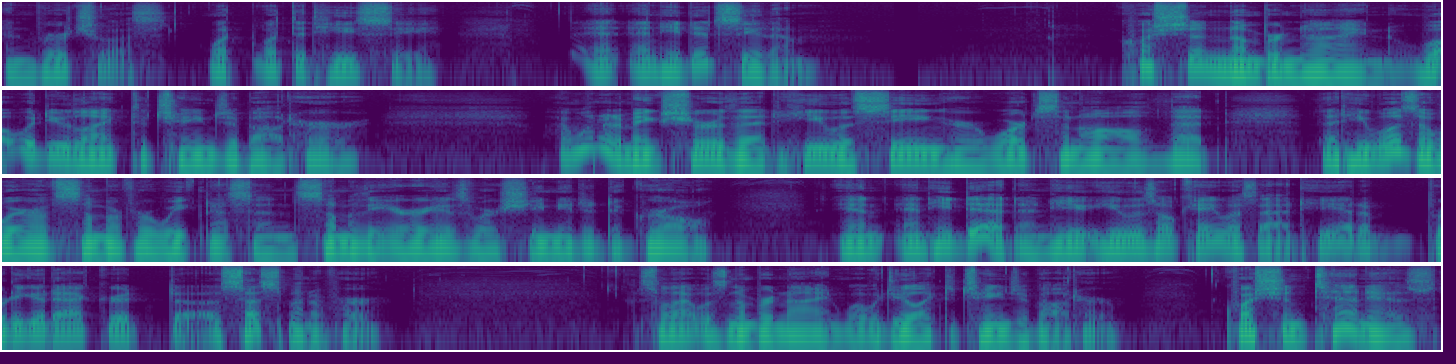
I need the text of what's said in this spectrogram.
and virtuous? What what did he see? And, and he did see them. Question number nine What would you like to change about her? I wanted to make sure that he was seeing her warts and all, that that he was aware of some of her weakness and some of the areas where she needed to grow. And and he did, and he, he was okay with that. He had a pretty good accurate uh, assessment of her. So that was number 9. What would you like to change about her? Question 10 is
